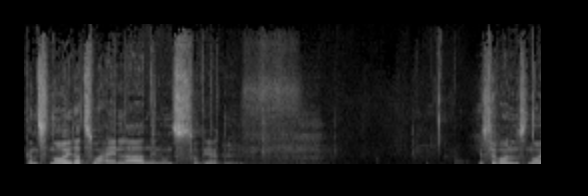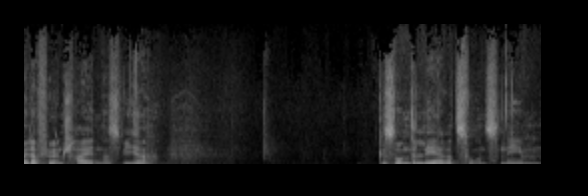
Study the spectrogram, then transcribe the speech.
ganz neu dazu einladen, in uns zu wirken. Jesus, wir wollen uns neu dafür entscheiden, dass wir gesunde Lehre zu uns nehmen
